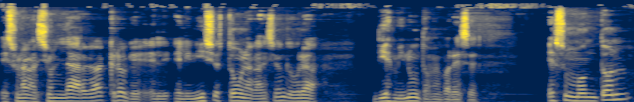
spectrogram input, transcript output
es una canción larga. Creo que el, inicio es toda una canción que dura 10 minutos, me parece. Es un montón,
